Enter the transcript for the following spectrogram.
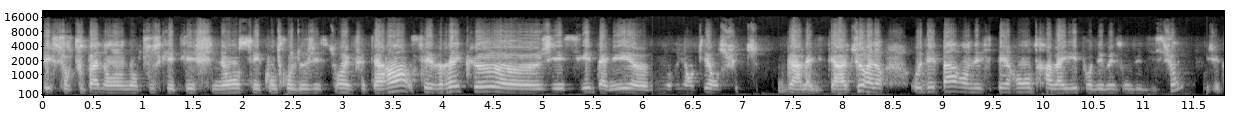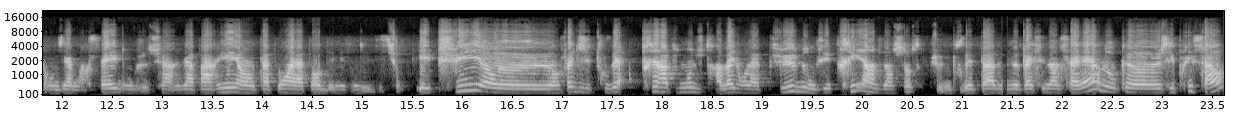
et surtout pas dans, tout ce qui était finance et contrôle de gestion, etc. C'est vrai que euh, j'ai essayé d'aller euh, m'orienter ensuite vers la littérature. Alors au départ en espérant travailler pour des maisons d'édition. J'ai grandi à Marseille, donc je suis arrivée à Paris en tapant à la porte des maisons d'édition. Et puis euh, en fait j'ai trouvé très rapidement du travail dans la pub, donc j'ai pris, hein, bien sûr, parce que je ne pouvais pas me passer d'un salaire. Donc j'ai pris ça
